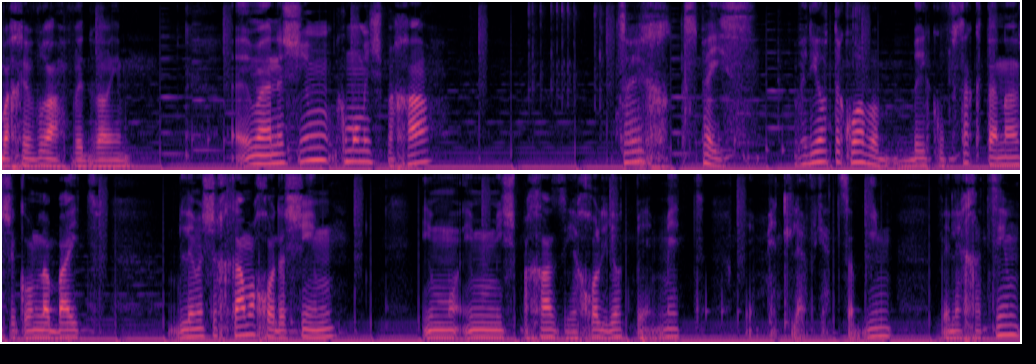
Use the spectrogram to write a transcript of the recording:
בחברה ודברים. עם אנשים כמו משפחה, צריך space, ולהיות תקוע בקופסה קטנה שקוראים לה בית למשך כמה חודשים עם, עם משפחה זה יכול להיות באמת, באמת להביא עצבים ולחצים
